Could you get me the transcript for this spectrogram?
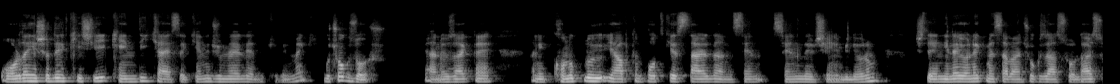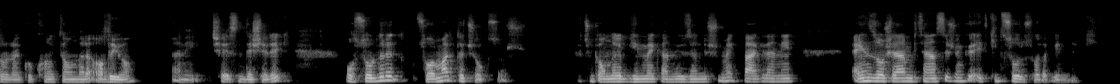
orada yaşadığı kişiyi kendi hikayesiyle, kendi cümleleriyle dökebilmek. Bu çok zor. Yani özellikle hani konuklu yaptığım podcastlerde hani senin, senin de bir şeyini biliyorum. İşte Nilay Örnek mesela ben çok güzel sorular sorarak o konuk da onları alıyor. Hani içerisinde deşerek. O soruları sormak da çok zor. Çünkü onları bilmek, hani üzerine düşünmek belki de hani en zor şeylerden bir tanesi çünkü etkili soru sorabilmek.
